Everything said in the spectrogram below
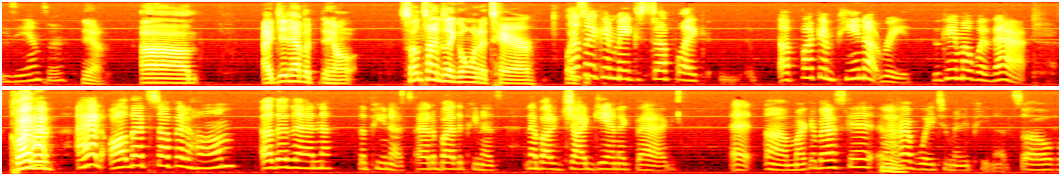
Easy answer. Yeah. Um, I did have a you know. Sometimes I go on a tear. Like Plus, I can make stuff like a fucking peanut wreath. Who came up with that? clever. I had, I had all that stuff at home other than the peanuts. I had to buy the peanuts, and I bought a gigantic bag at um, Market Basket, and Hmm. I have way too many peanuts. So,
